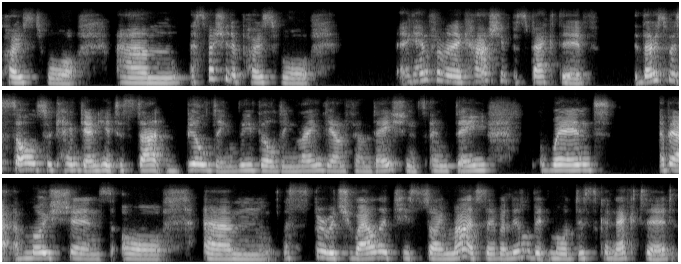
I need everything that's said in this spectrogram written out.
post-war um especially the post-war again, from an Akashic perspective, those were souls who came down here to start building, rebuilding, laying down foundations, and they went about emotions or um, spirituality so much. They were a little bit more disconnected,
